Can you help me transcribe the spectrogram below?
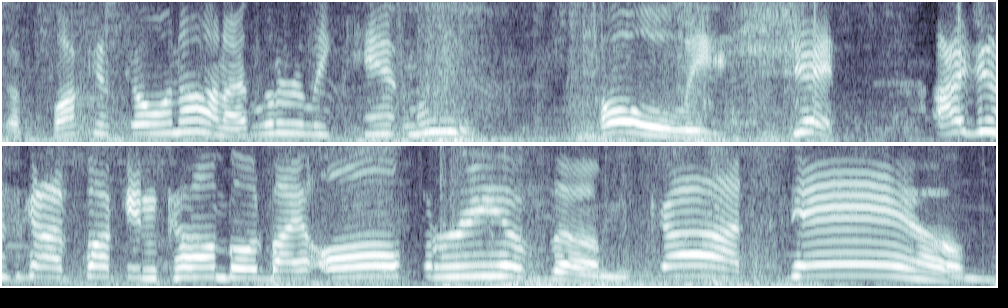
The fuck is going on? I literally can't move. Holy shit! I just got fucking comboed by all three of them. God damn!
